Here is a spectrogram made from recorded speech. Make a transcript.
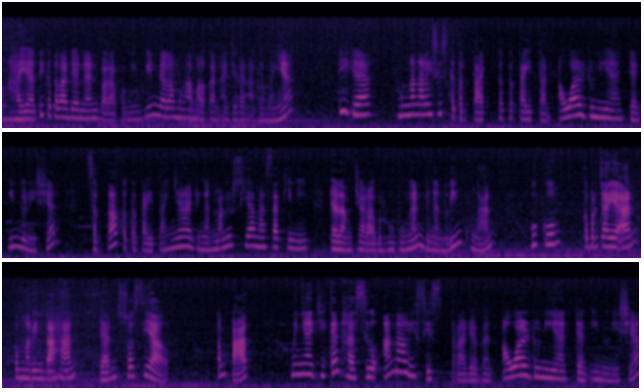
menghayati keteladanan para pemimpin dalam mengamalkan ajaran agamanya. Tiga, menganalisis keterkaitan awal dunia dan Indonesia serta keterkaitannya dengan manusia masa kini dalam cara berhubungan dengan lingkungan, hukum, kepercayaan, pemerintahan, dan sosial. Empat, menyajikan hasil analisis peradaban awal dunia dan Indonesia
